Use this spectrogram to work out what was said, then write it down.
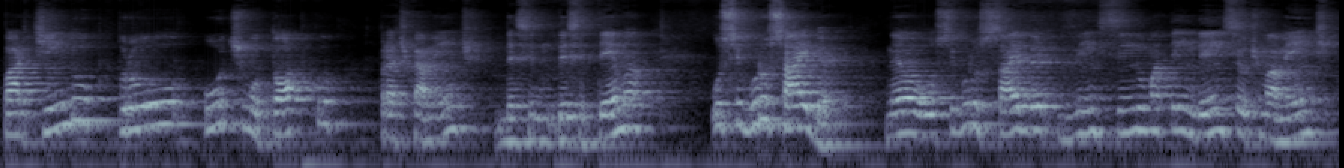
partindo para o último tópico, praticamente, desse, desse tema, o seguro cyber. Né? O seguro cyber vem sendo uma tendência ultimamente,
